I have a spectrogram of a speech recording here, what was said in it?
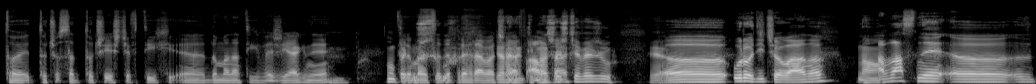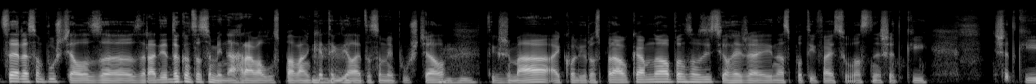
to je to, čo sa točí ešte v tých, e, doma na tých vežiach, nie? No, Ktoré majú CD prehrávača Ja neviem, v autách. ešte väžu? Ja. Uh, u rodičov áno. No. A vlastne uh, CR som púšťal z, z radia, dokonca som jej nahrával u spávanke, Mhm. tak ďalej to som jej púšťal. Mhm. Takže má aj kvôli rozprávkam. No ale potom som zistil, hej, že aj na Spotify sú vlastne všetky všetky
